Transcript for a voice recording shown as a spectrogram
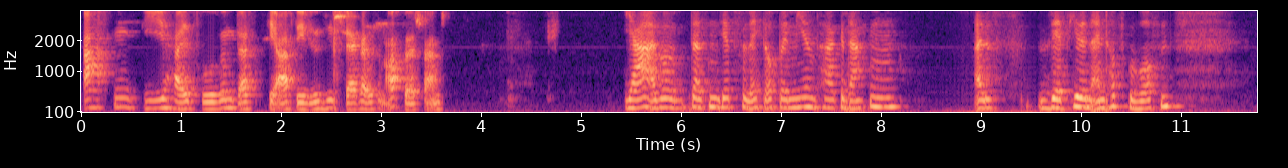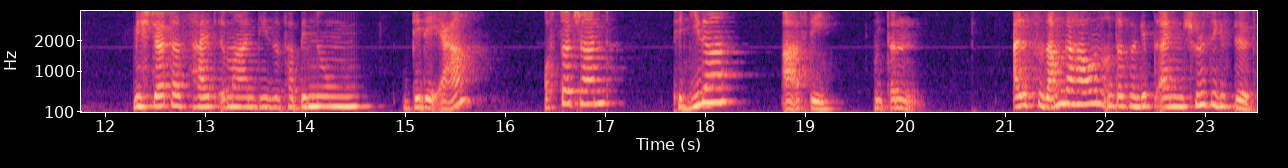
achten, die halt so sind, dass die AfD wesentlich stärker ist in Ostdeutschland ja, also da sind jetzt vielleicht auch bei mir ein paar Gedanken, alles sehr viel in einen Topf geworfen. Mich stört das halt immer, diese Verbindung DDR, Ostdeutschland, Pegida, AfD. Und dann alles zusammengehauen und das ergibt ein schlüssiges Bild.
